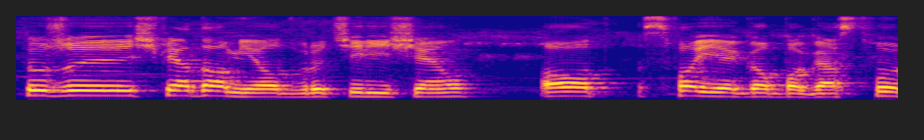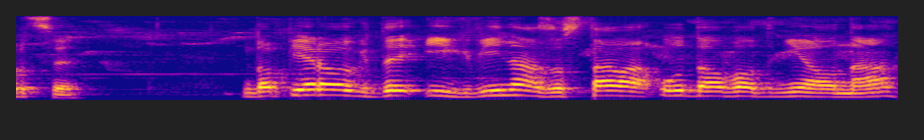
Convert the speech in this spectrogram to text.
którzy świadomie odwrócili się od swojego Boga Stwórcy. Dopiero gdy ich wina została udowodniona,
